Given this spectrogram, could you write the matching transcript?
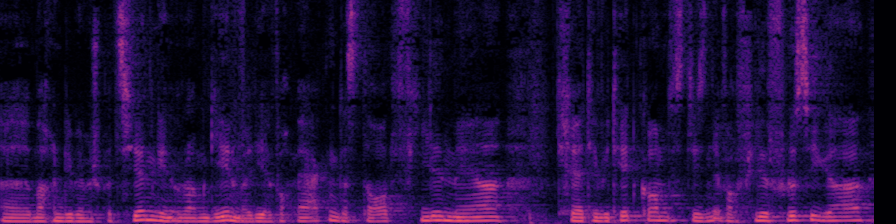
äh, machen, die beim Spazierengehen oder am Gehen, weil die einfach merken, dass dort viel mehr Kreativität kommt, die sind einfach viel flüssiger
